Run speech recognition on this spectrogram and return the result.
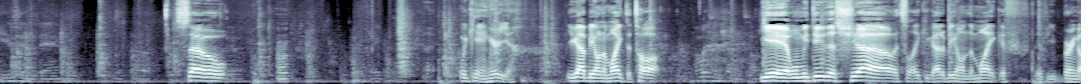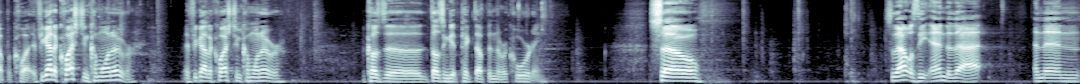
He's in a band with, uh, So Huh? we can't hear you. You got to be on the mic to talk. Yeah, when we do this show, it's like you got to be on the mic if if you bring up a question. If you got a question, come on over. If you got a question, come on over. Because the it doesn't get picked up in the recording. So so that was the end of that. And then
